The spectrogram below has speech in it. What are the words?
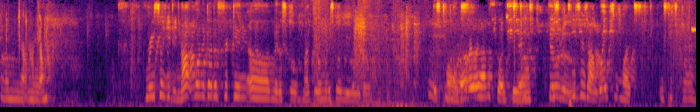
Um, yum, yum. Marisa, you do not want to go to freaking uh middle school. Like your middle school, you really don't. It's too Well, I don't really have a choice, do I? These Doo-doo. teachers are way too much. These teachers, mm.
